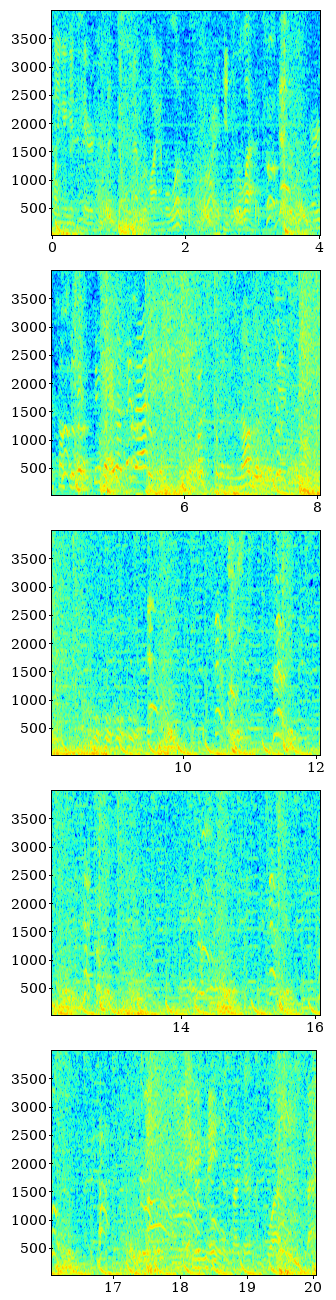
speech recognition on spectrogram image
playing against characters that don't have reliable lows. Right. Hence, relax. Very tough to hit too, but as I say that, Quest put another big damage. Good patience right there from Quest. Back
